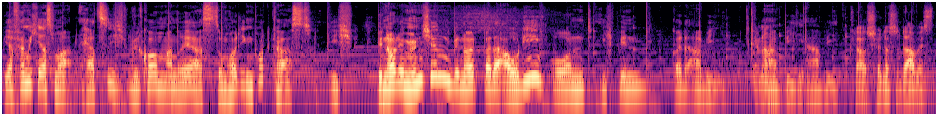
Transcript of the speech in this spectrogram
Ja, für mich erstmal herzlich willkommen, Andreas, zum heutigen Podcast. Ich bin heute in München, bin heute bei der Audi und ich bin bei der Abi. Genau. Abi, Abi. Klaus, schön, dass du da bist.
